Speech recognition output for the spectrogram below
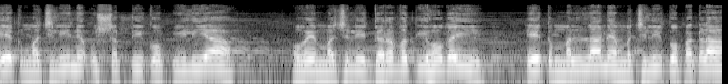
एक मछली ने उस शक्ति को पी लिया, वे मछली गर्भवती हो गई। एक मल्ला ने मछली को पकड़ा,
